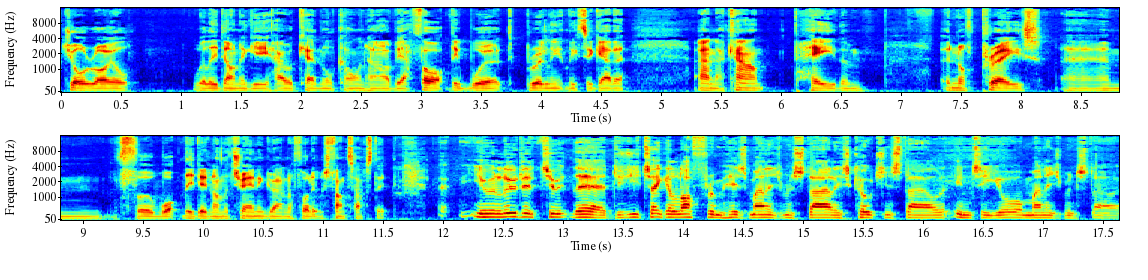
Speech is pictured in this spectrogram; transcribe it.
Joe Royle, Willie Donachie, Howard Kendall, Colin Harvey. I thought they worked brilliantly together, and I can't pay them enough praise um, for what they did on the training ground. I thought it was fantastic. You alluded to it there. Did you take a lot from his management style, his coaching style, into your management style?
